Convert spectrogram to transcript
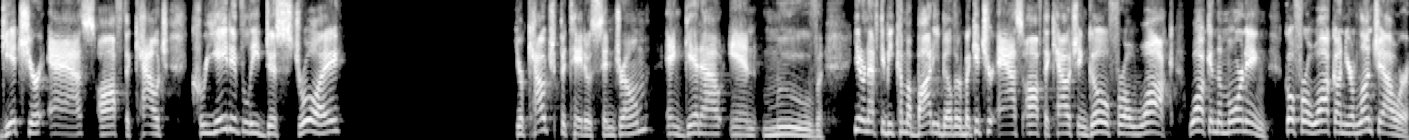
Get your ass off the couch, creatively destroy your couch potato syndrome and get out and move. You don't have to become a bodybuilder, but get your ass off the couch and go for a walk. Walk in the morning, go for a walk on your lunch hour,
